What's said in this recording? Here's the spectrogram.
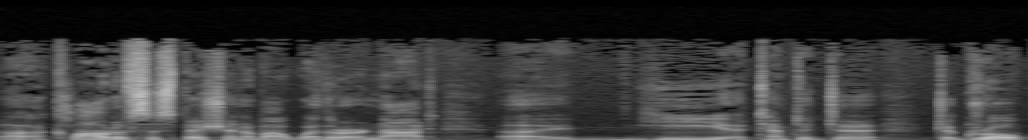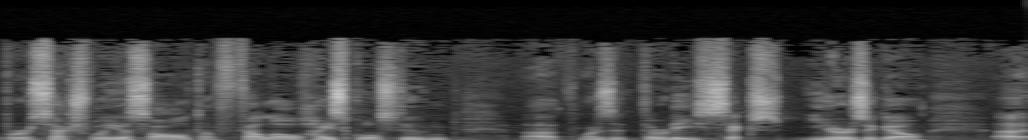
a cloud of suspicion about whether or not uh, he attempted to, to grope or sexually assault a fellow high school student, uh, what is it, 36 years ago. Uh,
